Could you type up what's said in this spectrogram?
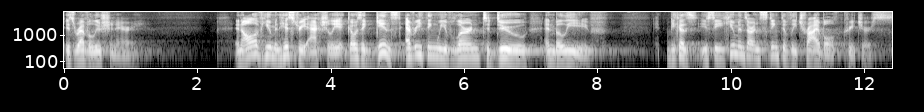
is revolutionary. In all of human history, actually, it goes against everything we've learned to do and believe. Because, you see, humans are instinctively tribal creatures.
